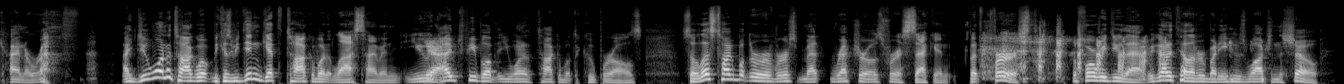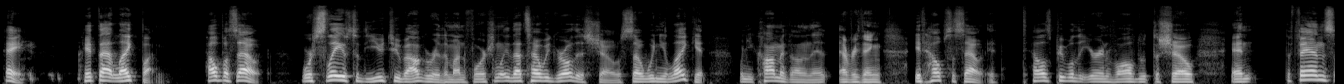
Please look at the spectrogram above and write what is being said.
kind of rough. I do want to talk about because we didn't get to talk about it last time, and you Yeah. hyped people up that you wanted to talk about the Cooperalls. So let's talk about the reverse met- retros for a second. But first, before we do that, we got to tell everybody who's watching the show, hey, hit that like button, help us out. We're slaves to the YouTube algorithm. Unfortunately, that's how we grow this show. So when you like it, when you comment on it, everything, it helps us out. It tells people that you're involved with the show, and the fans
